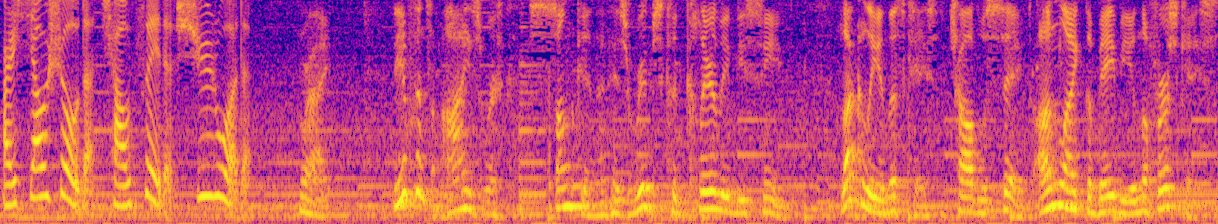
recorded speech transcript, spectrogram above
而消瘦的、憔悴的、虚弱的。 Right. The infant's eyes were sunken and his ribs could clearly be seen. Luckily, in this case, the child was saved, unlike the baby in the first case.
